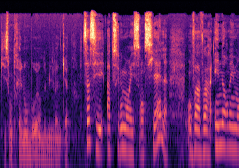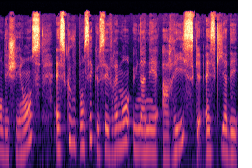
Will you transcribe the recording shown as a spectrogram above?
qui sont très nombreux en 2024. Ça, c'est absolument essentiel. On va avoir énormément d'échéances. Est-ce que vous pensez que c'est vraiment une année à risque? Est-ce qu'il y a des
